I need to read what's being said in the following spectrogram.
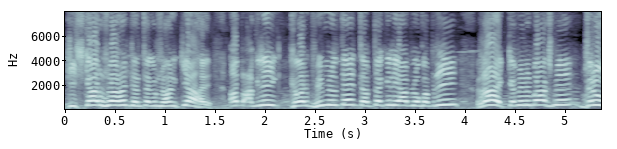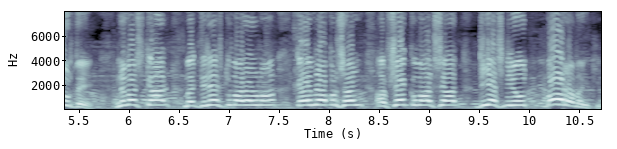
किसका रुझान है जनता का रुझान क्या है। अब अगली खबर फिर मिलते हैं। तब तक के लिए आप लोग अपनी राय कमेंट बॉक्स में ज़रूर दें। नमस्कार मैं दिनेश कुमार वर्मा कैमरा पर्सन अभिषेक कुमार के साथ डी एस न्यूज़ बाराबंकी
